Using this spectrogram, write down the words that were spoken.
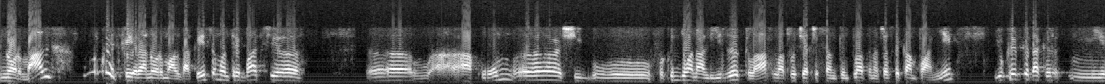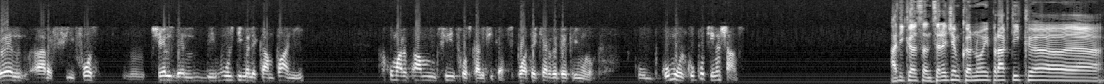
Normal? Nu cred că era normal. Dacă e să mă întrebați uh, uh, acum uh, și uh, făcând o analiză clar la tot ceea ce s-a întâmplat în această campanie, eu cred că dacă Mirel ar fi fost uh, cel de, din ultimele campanii, acum ar, am fi fost calificați, poate chiar de pe primul loc, cu, cu mult, cu puțină șansă. Adică să înțelegem că noi, practic, uh,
